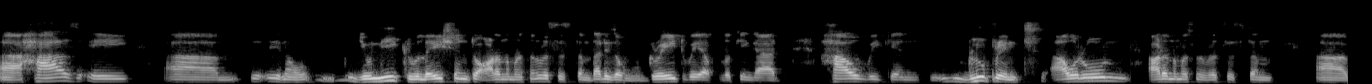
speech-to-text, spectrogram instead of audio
uh, has a um, you know unique relation to autonomous nervous system. That is a great way of looking at how we can blueprint our own autonomous nervous system uh,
